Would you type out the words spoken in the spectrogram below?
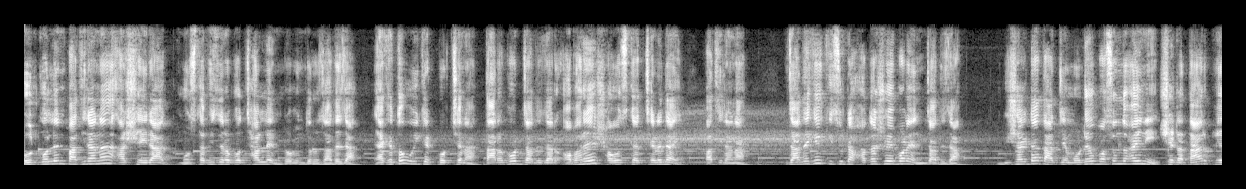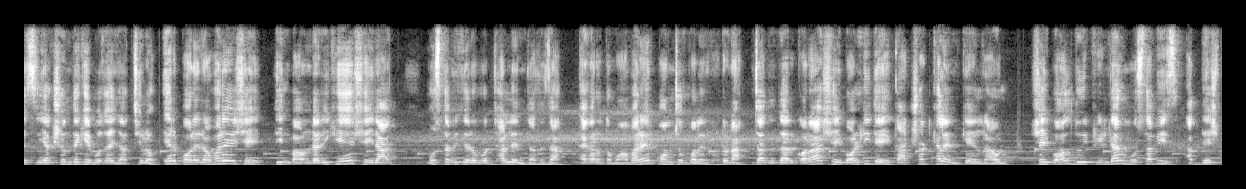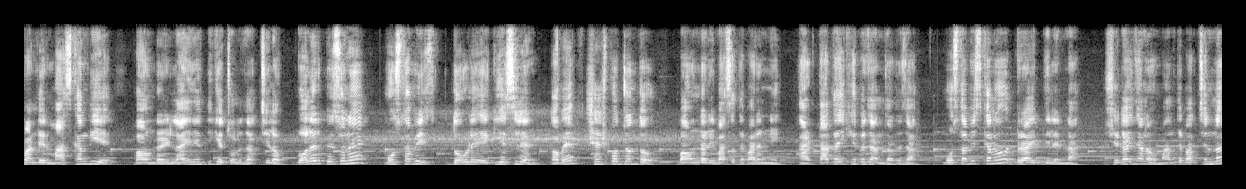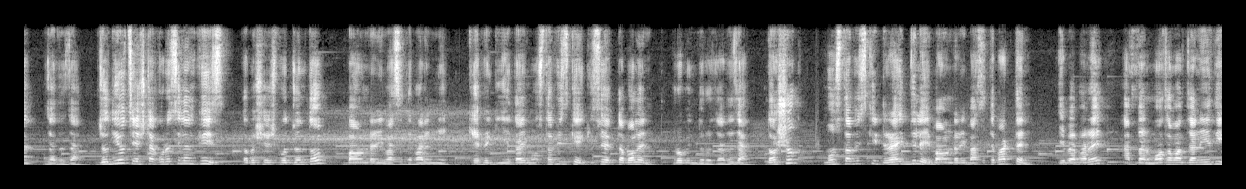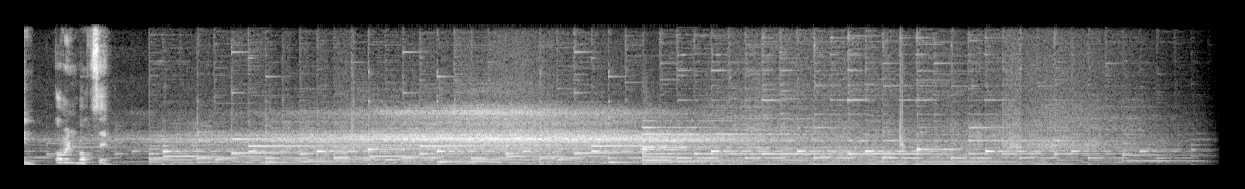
ভুল করলেন পাতিরানা আর সেই রাগ মোস্তাফিজের ওপর ছাড়লেন রবীন্দ্র জাদেজা। একে তো উইকেট পড়ছে না, তার ওপর জাদেজার ওভারে সহজ ক্যাচ ছেড়ে দেয় পাতিরানা যা দেখে কিছুটা হতাশ হয়ে পড়েন জাদেজা। বিষয়টা তার যে মোটেও পছন্দ হয়নি, সেটা তার ফেস রিয়াকশন দেখে বোঝাই যাচ্ছিল। এর পরের ওভারে এসে তিন বাউন্ডারি খেয়ে সেই রাগ মুস্তাফিজের ওপর ঝাড়লেন জাদেজা। এগারোতম ওভারের পঞ্চম বলের ঘটনা। জাদেজার করা সেই বলটিতে কাটশট খেলেন কে এল রাহুল। সেই বল দুই ফিল্ডার মুস্তাফিজ আর দেশপান্ডের মাঝখান দিয়ে বাউন্ডারি লাইনের দিকে চলে যাচ্ছিল। বলের পেছনে মুস্তাফিজ দৌড়ে এগিয়েছিলেন, তবে শেষ পর্যন্ত বাউন্ডারি বাঁচাতে পারেননি আর তাতেই খেপে যান জাদেজা। মোস্তাফিজ কেন ড্রাইভ দিলেন না, সেটাই যেন মানতে পারছেন না জাদেজা। যদিও চেষ্টা করেছিলেন ফিজ তবে শেষ পর্যন্ত বাউন্ডারি বাঁচাতে পারেননি। খেপে গিয়ে তাই মোস্তাফিজকে কিছু একটা বলেন রবীন্দ্র জাদেজা। দর্শক মোস্তাফিজ কি ড্রাইভ দিলে বাউন্ডারি বাঁচাতে পারতেন। এ ব্যাপারে আপনার মতামত জানিয়ে দিন কমেন্ট বক্সে।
